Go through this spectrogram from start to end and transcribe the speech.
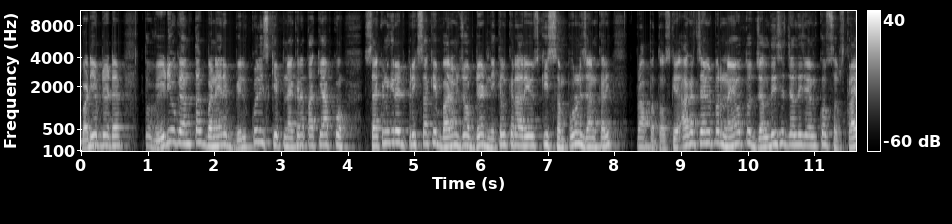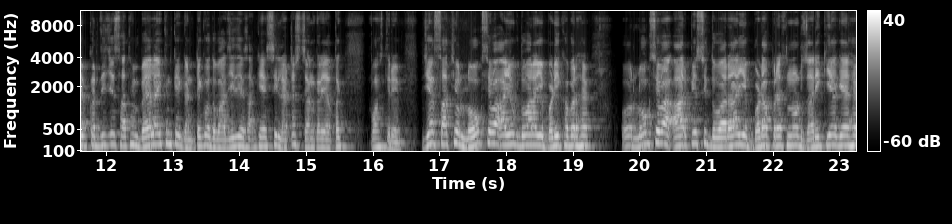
बड़ी अपडेट है। तो वीडियो के अंत तक बने रहे, बिल्कुल स्किप न करें ताकि आपको सेकंड ग्रेड परीक्षा के बारे में जो अपडेट निकल कर आ रही है, उसकी संपूर्ण जानकारी प्राप्त हो उसके अगर चैनल पर नए हो तो जल्दी से जल्दी चैनल को सब्सक्राइब कर दीजिए। साथ में बेल आइकन के घंटे को दबा दीजिए ताकि ऐसी लेटेस्ट जानकारी आप तक पहुँचती रहे। जी हाँ साथियों, लोक सेवा आयोग द्वारा ये बड़ी खबर है। और लोक सेवा आरपीएससी द्वारा ये बड़ा प्रेस नोट जारी किया गया है।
